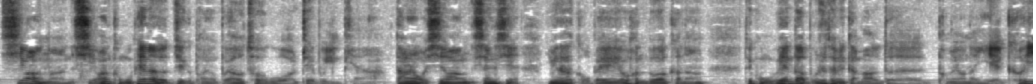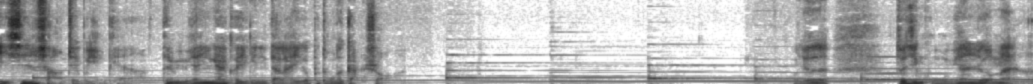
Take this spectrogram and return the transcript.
希望呢，喜欢恐怖片的这个朋友不要错过这部影片啊！当然，我希望相信，因为它的口碑有很多可能对恐怖片倒不是特别感冒的朋友呢，也可以欣赏这部影片啊！这部影片应该可以给你带来一个不同的感受。我觉得最近恐怖片热卖啊，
